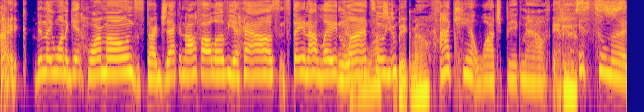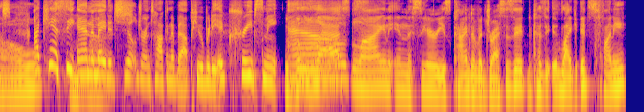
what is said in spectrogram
Like, Then they want to get hormones and start jacking off all over your house and staying out late and lying you to you. Big Mouth. I can't watch Big Mouth. It is It's too much. so I can't see animated much. children talking about puberty. It creeps me The out. last line in the series kind of addresses it because it, like it's funny,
